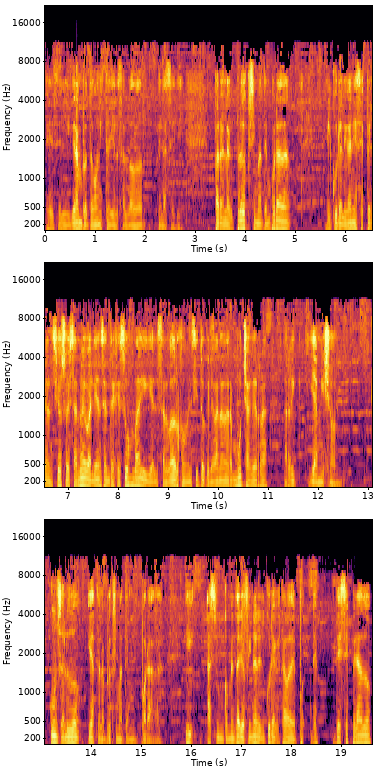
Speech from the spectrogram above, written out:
es el gran protagonista y el salvador de la serie. Para la próxima temporada, el cura Legania se espera ansioso esa nueva alianza entre Jesús Maggie y el Salvador jovencito que le van a dar mucha guerra a Rick y a Millón. Un saludo y hasta la próxima temporada. Y hace un comentario final el cura que estaba de, de desesperado,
